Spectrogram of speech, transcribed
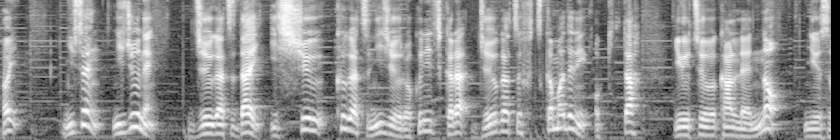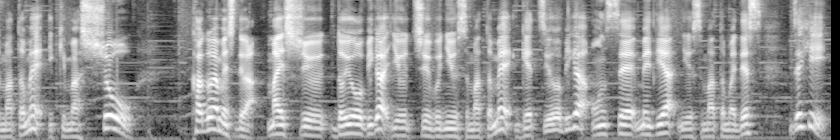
はい。2020年10月第1週9月26日から10月2日までに起きた YouTube 関連のニュースまとめいきましょう。かぐわ飯では毎週土曜日が YouTube ニュースまとめ月曜日が音声メディアニュースまとめです。ぜひ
